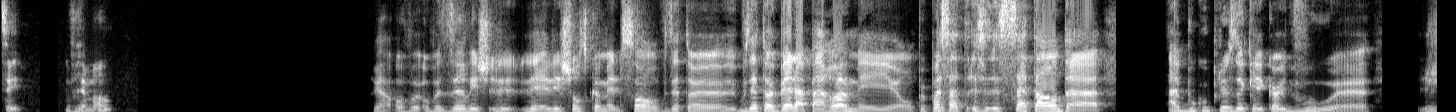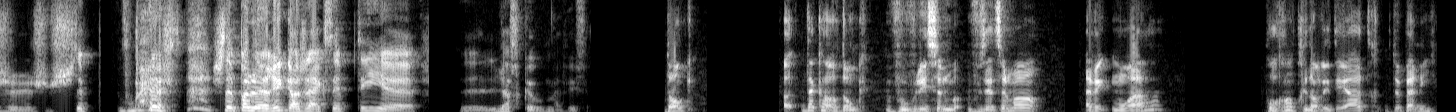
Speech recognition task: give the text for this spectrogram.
c'est vraiment. On va, on va dire les, les, les choses comme elles sont. Vous êtes un, vous êtes un bel apparat, mais on peut pas s'att- s'attendre à, à beaucoup plus de quelqu'un de vous. Euh, je, je, je sais, vous, je sais pas leurrer quand j'ai accepté euh, euh, l'offre que vous m'avez faite. Donc, d'accord, donc vous voulez seulement, vous êtes seulement avec moi pour rentrer dans les théâtres de Paris?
